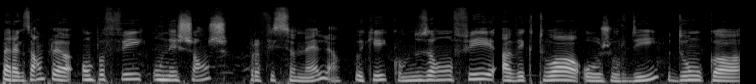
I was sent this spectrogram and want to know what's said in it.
Par exemple, on peut faire un échange professionnel, ok, comme nous avons fait avec toi aujourd'hui. Donc, euh,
